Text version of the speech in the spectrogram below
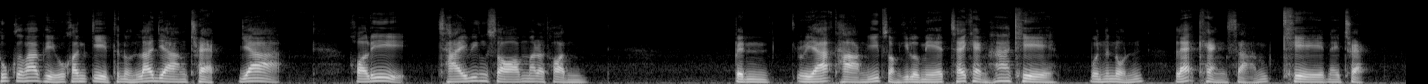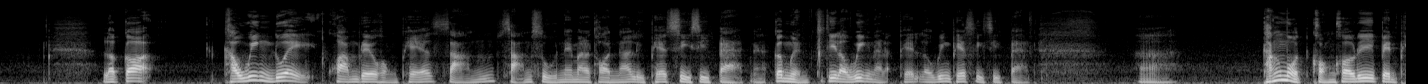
ทุกสภาพผิวคอนกรีตถนนลาดยาง แทร็กหญ้าคอรี่ ใช้วิ่งซ้อมมาราธอนเป็นระยะทาง 22 กิโลเมตร ใช้แข่ง 5K บนถนน และแข่ง 3K ในแทร็ก แล้วก็เขาวิ่งด้วยความเร็วของเพส330 ในมาราธอนนะ หรือเพส448 นะ ก็เหมือนที่เราวิ่งนั่นแหละเพสเราวิ่งเพส448 ทั้งหมดของคอรี่เป็นเพ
